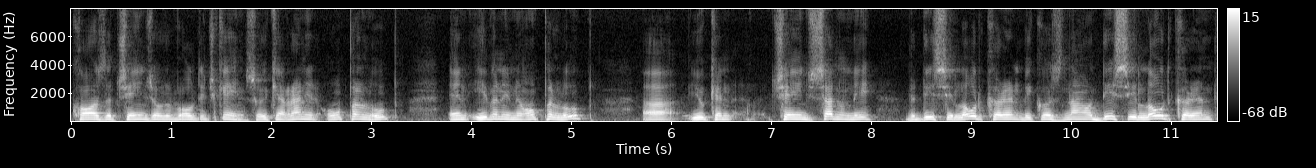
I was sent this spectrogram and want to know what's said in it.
cause a change of the voltage gain. So you can run it open loop and even in an open loop, uh, you can change suddenly the DC load current because now DC load current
